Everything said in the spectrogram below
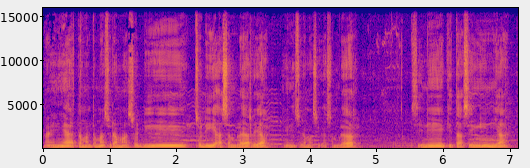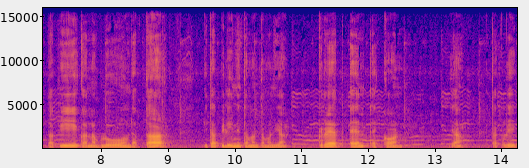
Nah ini ya teman-teman sudah masuk di masuk di assembler ya. Ini sudah masuk di assembler. Sini kita singin ya, tapi karena belum daftar, kita pilih ini teman-teman ya. Create an account. Ya, kita klik.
